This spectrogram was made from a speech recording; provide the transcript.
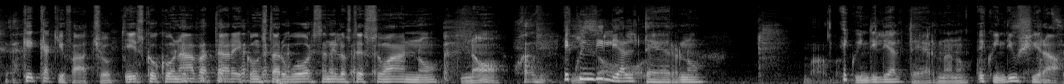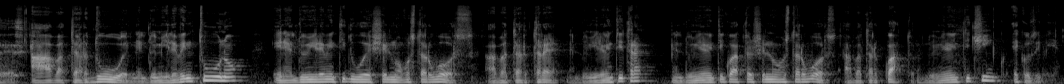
che cacchio faccio? Esco con Avatar e con Star Wars nello stesso anno? No. E quindi li alterno. E quindi li alternano. E quindi uscirà Avatar 2 nel 2021 e nel 2022 esce il nuovo Star Wars, Avatar 3 nel 2023, nel 2024 esce il nuovo Star Wars, Avatar 4 nel 2025 e così via.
